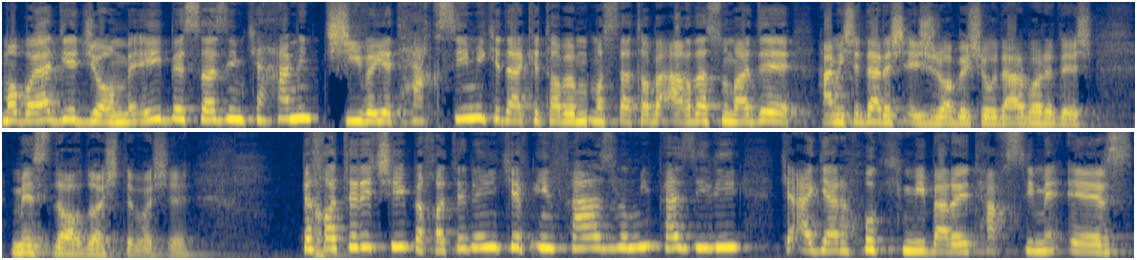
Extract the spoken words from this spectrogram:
ما باید یه جامعه ای بسازیم که همین شیوه تقسیمی که در کتاب مستطاب اقدس اومده همیشه درش اجرا بشه و در واردش مصداق داشته باشه. به خاطر چی؟ به خاطر اینکه این فرض رو میپذیری که اگر حکمی برای تقسیم ارث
